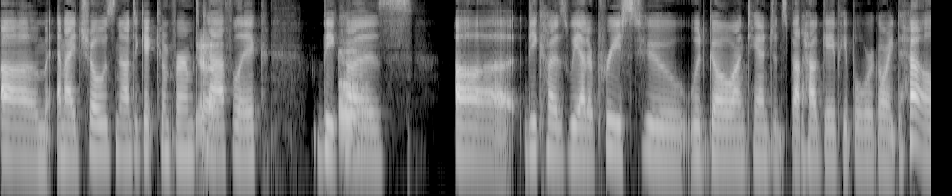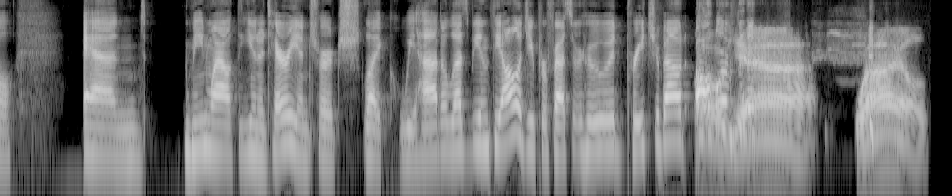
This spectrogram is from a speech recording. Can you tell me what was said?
Um and I chose not to get confirmed Yeah. Catholic because uh because we had a priest who would go on tangents about how gay people were going to hell. And meanwhile at the Unitarian church, like we had a lesbian theology professor who would preach about all oh, of yeah. Wild.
